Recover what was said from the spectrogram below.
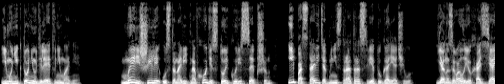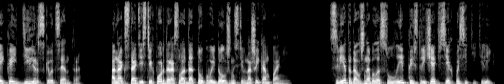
ему никто не уделяет внимания. Мы решили установить на входе стойку ресепшн и поставить администратора Свету Горячеву. Я называл ее хозяйкой дилерского центра. Она, кстати, с тех пор доросла до топовой должности в нашей компании. Света должна была с улыбкой встречать всех посетителей,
